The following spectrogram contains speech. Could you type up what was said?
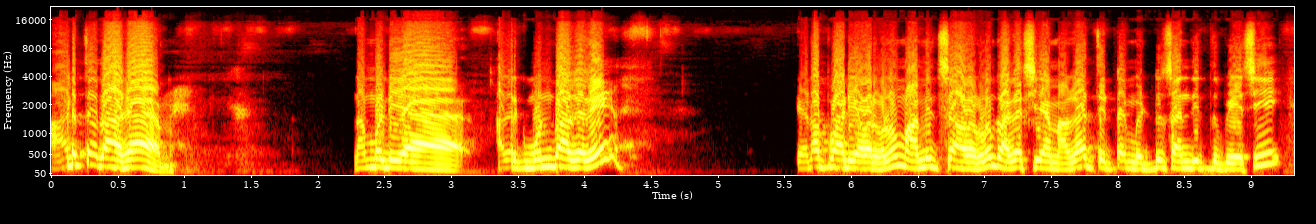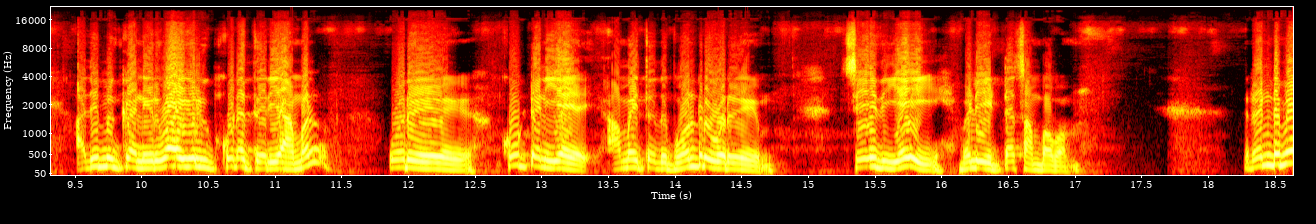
அடுத்ததாக நம்முடைய அதற்கு முன்பாகவே எடப்பாடி அவர்களும் அமித்ஷா அவர்களும் ரகசியமாக திட்டமிட்டு சந்தித்து பேசி அதிமுக நிர்வாகிகளுக்கு கூட தெரியாமல் ஒரு கூட்டணியை அமைத்தது போன்று ஒரு செய்தியை வெளியிட்ட சம்பவம். ரெண்டுமே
